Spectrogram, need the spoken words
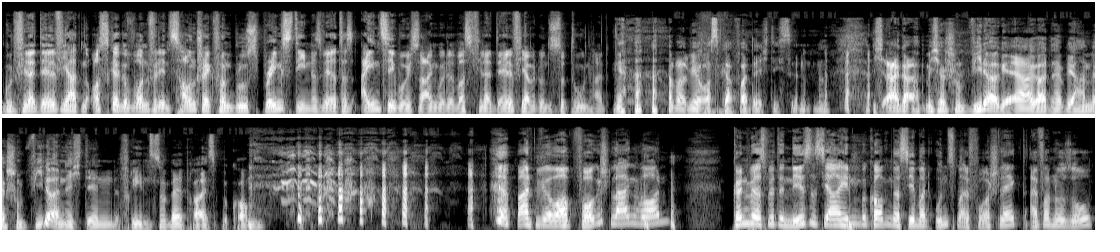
gut, Philadelphia hat einen Oscar gewonnen für den Soundtrack von Bruce Springsteen. Das wäre das Einzige, wo ich sagen würde, was Philadelphia mit uns zu tun hat. weil wir Oscar-verdächtig sind. Ne? Ich ärgere, habe mich ja schon wieder geärgert. Ne? Wir haben ja schon wieder nicht den Friedensnobelpreis bekommen. Waren wir überhaupt vorgeschlagen worden? Können wir das bitte nächstes Jahr hinbekommen, dass jemand uns mal vorschlägt? Einfach nur so?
